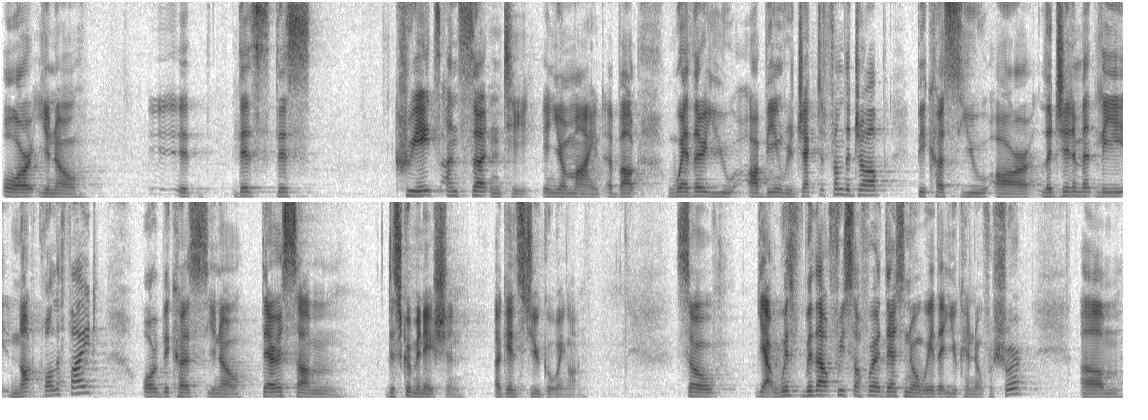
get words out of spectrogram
Or, you know, it, this, this creates uncertainty in your mind about whether you are being rejected from the job because you are legitimately not qualified or because you know there is some discrimination against you going on. So yeah, with, without free software, there's no way that you can know for sure. Um,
